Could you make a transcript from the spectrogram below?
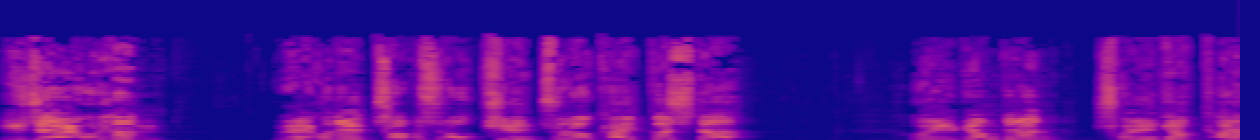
이제 우리는 왜군을 접수로 길주로 갈 것이다. 의병들은 출격하라!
